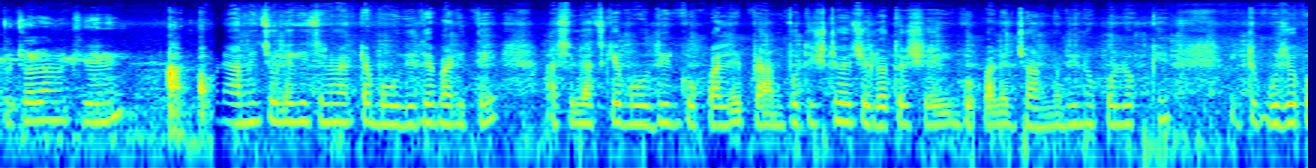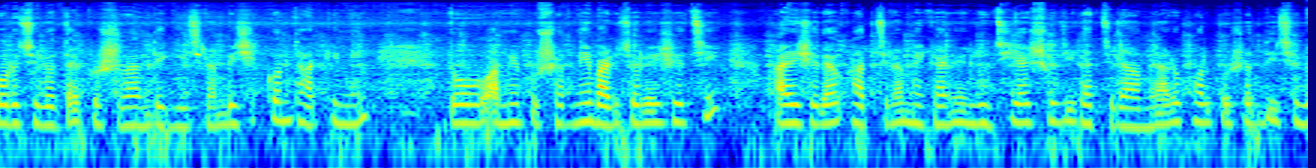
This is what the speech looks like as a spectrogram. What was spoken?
তো চলো আমি খেয়ে নিই। তারপরে আমি চলে গেছিলাম একটা বৌদিদের বাড়িতে। আসলে আজকে বৌদির গোপালের প্রাণ প্রতিষ্ঠা হয়েছিল, তো সেই গোপালের জন্মদিন উপলক্ষে একটু পুজো করেছিল, তাই প্রসাদ আনতে গিয়েছিলাম। বেশিক্ষণ থাকিনি, তো আমি প্রসাদ নিয়ে বাড়ি চলে এসেছি। আর এসে দেখো খাচ্ছিলাম এখানে লুচি আর সুজি খাচ্ছিলাম আমি। আরও ফল প্রসাদ দিয়েছিল,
